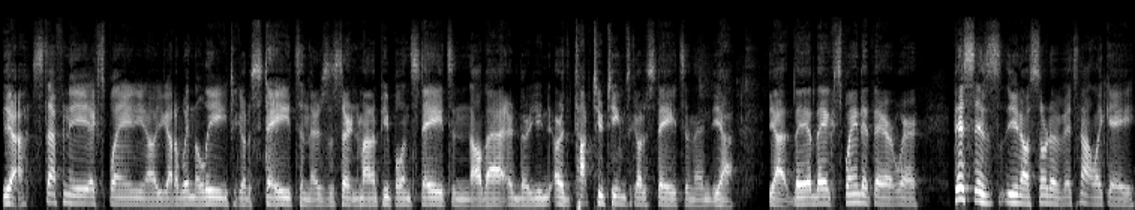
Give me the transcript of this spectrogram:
Yeah, Stephanie explained, you know, you got to win the league to go to states, and there's a certain amount of people in states and all that, and they're or the top two teams go to states, and then yeah, yeah, they they explained it there where this is, you know, sort of it's not like a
